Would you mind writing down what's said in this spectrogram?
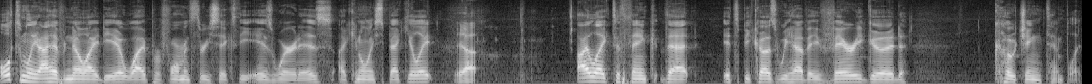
ultimately I have no idea why Performance 360 is where it is. I can only speculate. Yeah. I like to think that it's because we have a very good coaching template.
